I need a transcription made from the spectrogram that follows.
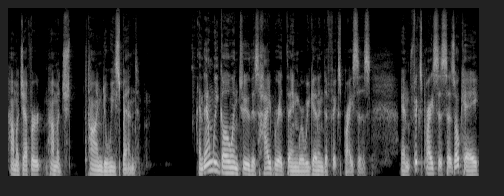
How much effort how much time do we spend? And then we go into this hybrid thing where we get into fixed prices. And fixed prices says, okay,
